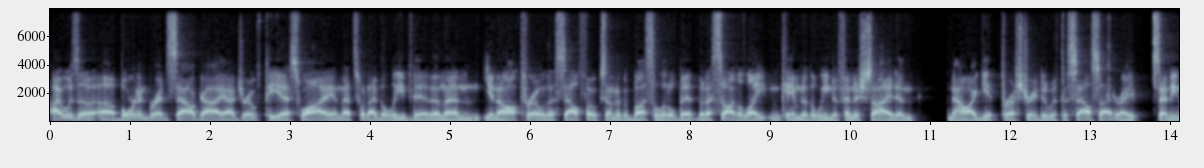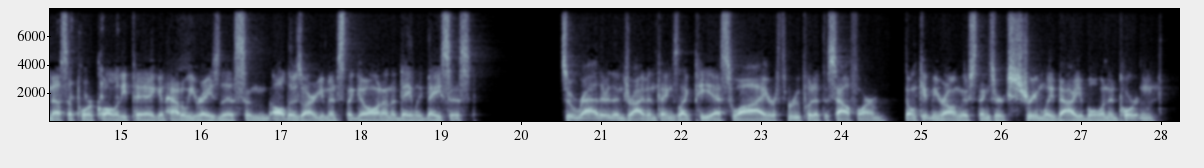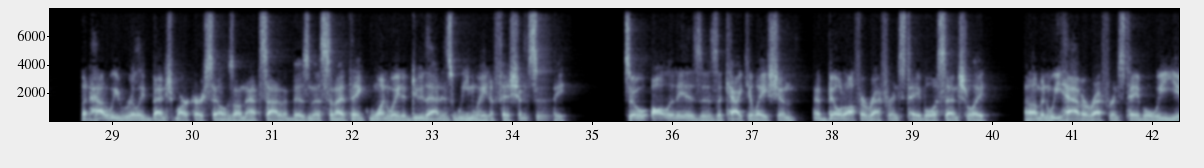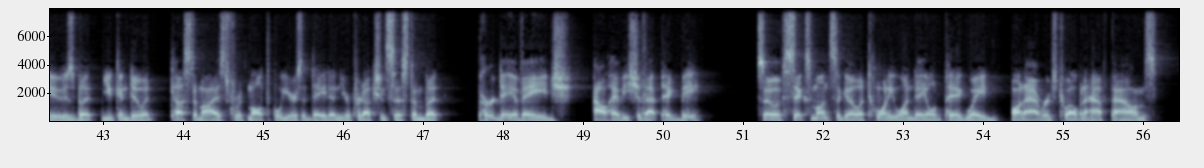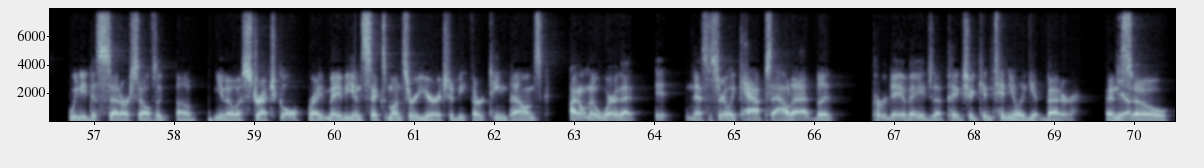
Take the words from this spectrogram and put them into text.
I was a, a born and bred sow guy. I drove PSY and that's what I believed in. And then, you know, I'll throw the sow folks under the bus a little bit, but I saw the light and came to the wean to finish side. And now I get frustrated with the sow side, right? Sending us a poor quality pig and how do we raise this and all those arguments that go on on a daily basis. So rather than driving things like PSY or throughput at the sow farm, don't get me wrong, those things are extremely valuable and important. But how do we really benchmark ourselves on that side of the business? And I think one way to do that is wean weight efficiency. So all it is is a calculation built off a reference table, essentially. Um, and we have a reference table we use, but you can do it customized with multiple years of data in your production system. But per day of age, how heavy should that pig be? So if six months ago, a 21 day old pig weighed on average 12 and a half pounds, we need to set ourselves a, a you know a stretch goal, right? Maybe in six months or a year, it should be 13 pounds. I don't know where that it necessarily caps out at, but per day of age, that pig should continually get better. And Yeah. so,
